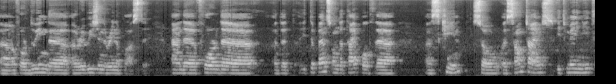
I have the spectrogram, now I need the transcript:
uh, for doing the uh, revision rhinoplasty. And uh, for the, uh, the, it depends on the type of the skin. So sometimes it may need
